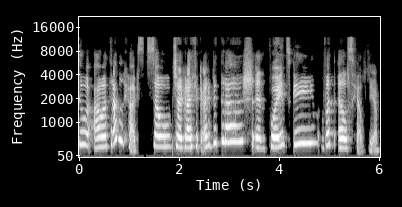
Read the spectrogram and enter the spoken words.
to our travel hacks. So geographic arbitrage and points game. What else helped you?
